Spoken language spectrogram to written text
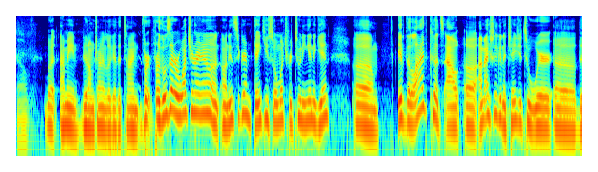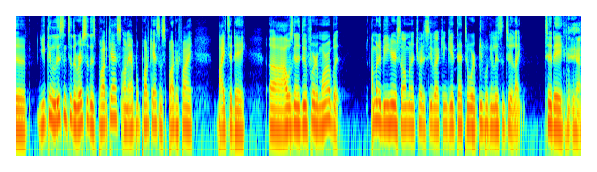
Yeah. But I mean, dude, I'm trying to look at the time. For for those that are watching right now on, on Instagram, thank you so much for tuning in again. Um, if the live cuts out, uh, I'm actually gonna change it to where uh, the you can listen to the rest of this podcast on Apple Podcasts and Spotify by today. Uh, I was gonna do it for tomorrow, but I'm gonna be here, so I'm gonna try to see if I can get that to where people can listen to it like today, yeah.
